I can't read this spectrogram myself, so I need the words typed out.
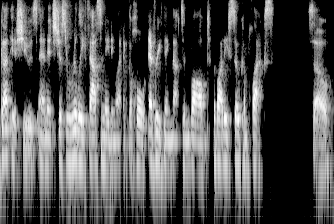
gut issues, and it's just really fascinating, like the whole everything that's involved. The body's so complex. So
